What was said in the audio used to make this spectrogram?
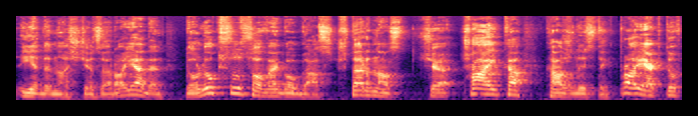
E1101 do luksusowego GAZ-14 Czajka, każdy z tych projektów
